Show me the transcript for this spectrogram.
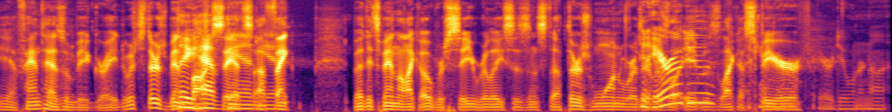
Yeah, Phantasm would be great. Which there's been They box sets, been, I think, but it's been like overseas releases and stuff. There's one where Did there was like, do it was like I a can't spear. Arrow did one or not?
